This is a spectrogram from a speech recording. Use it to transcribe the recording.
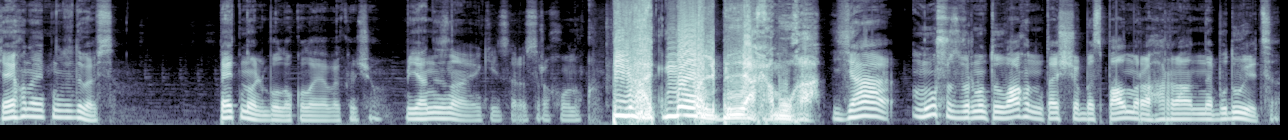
Я його навіть не додивився. 5-0 було, коли я виключив. Я не знаю, який зараз рахунок. 5-0, бляха-муха! Я мушу звернути увагу на те, що без Палмера гра не будується.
